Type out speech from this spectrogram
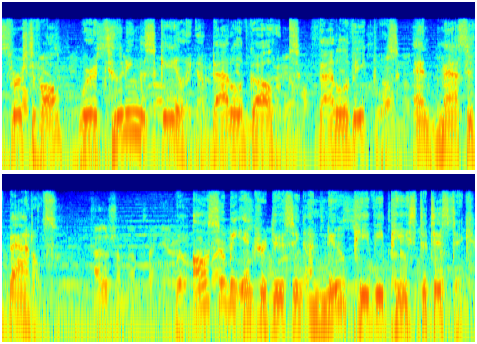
First of all, we're attuning the scaling of Battle of Golems, Battle of Equals, and Massive Battles. We'll also be introducing a new PvP statistic.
